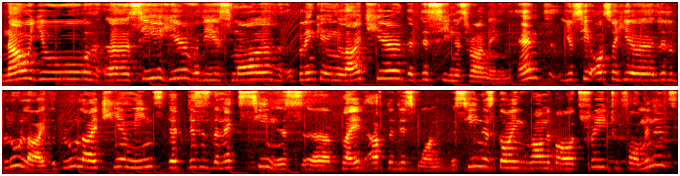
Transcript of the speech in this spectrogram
now you uh, see here with the small blinking light here that this scene is running. And you see also here a little blue light. The blue light here means that this is the next scene is uh, played after this one. The scene is going around about 3 to 4 minutes.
